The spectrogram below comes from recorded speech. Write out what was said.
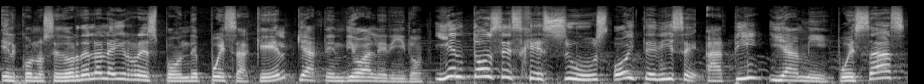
el conocedor de la ley responde, pues aquel que atendió al herido. Y entonces Jesús hoy te dice a ti y a mí, pues haz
